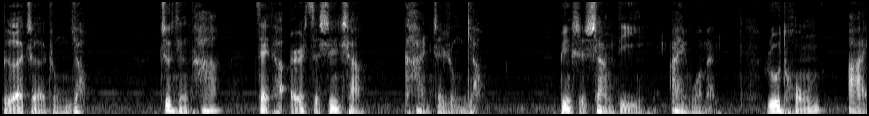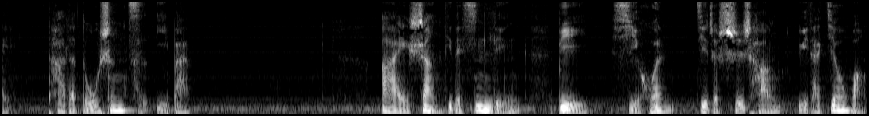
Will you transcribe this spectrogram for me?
得着荣耀，正像他在他儿子身上看着荣耀，并使上帝爱我们，如同爱。他的独生子一般，爱上帝的心灵必喜欢借着时常与他交往，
